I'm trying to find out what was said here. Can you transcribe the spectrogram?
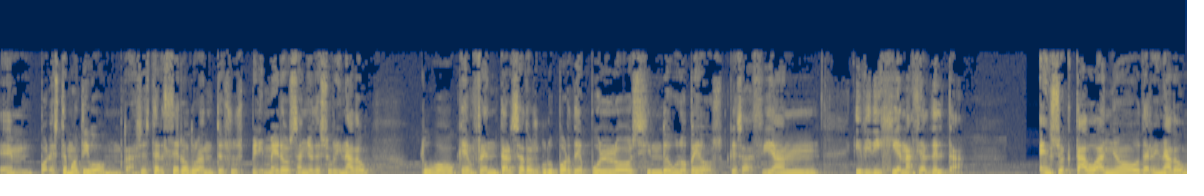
Em, por este motivo, Ramsés III durante sus primeros años de su reinado tuvo que enfrentarse a dos grupos de pueblos indoeuropeos que se hacían y dirigían hacia el delta. En su octavo año de reinado,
